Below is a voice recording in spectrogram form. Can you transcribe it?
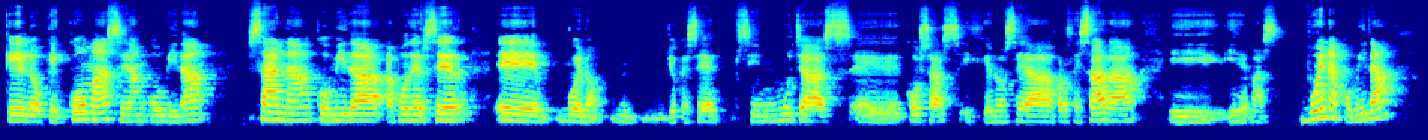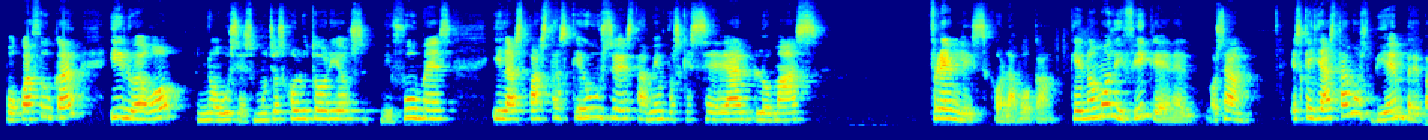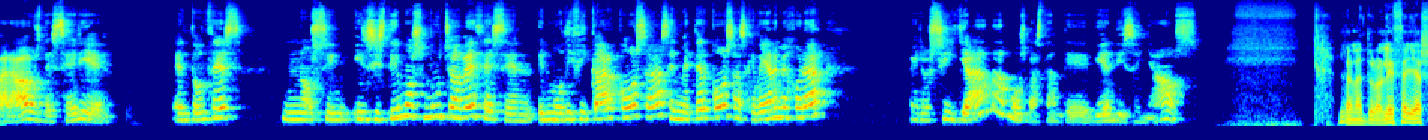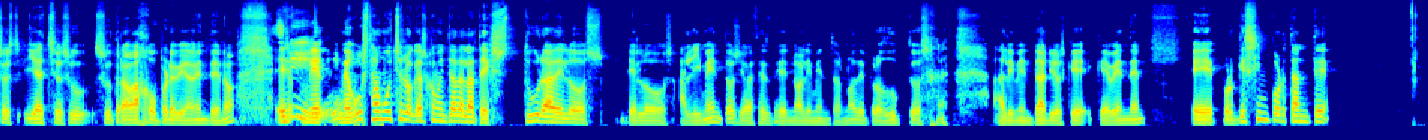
Que lo que comas sean comida sana, comida a poder ser, eh, bueno, yo qué sé, sin muchas eh, cosas y que no sea procesada y, y demás. Buena comida, poco azúcar y luego no uses muchos colutorios ni fumes y las pastas que uses también pues que sean lo más friendly con la boca, que no modifiquen el, o sea, es que ya estamos bien preparados de serie. Entonces, nos insistimos mucho a veces en, modificar cosas, en meter cosas que vayan a mejorar, pero si ya vamos bastante bien diseñados. La naturaleza ya, ha hecho su, trabajo previamente, ¿no? me, gusta mucho lo que has comentado de la textura de los, de los alimentos y a veces de no alimentos, ¿no? De productos alimentarios que, venden. Eh, porque es importante,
